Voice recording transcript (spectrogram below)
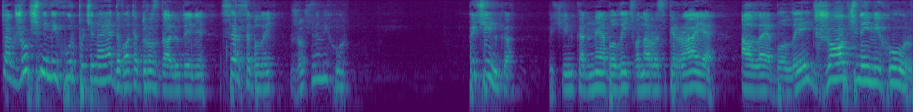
Так жовчний міхур починає давати дрозда людині. Серце болить. Жовчний міхур. Печінка. Печінка не болить, вона розпирає, але болить жовчний міхур.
